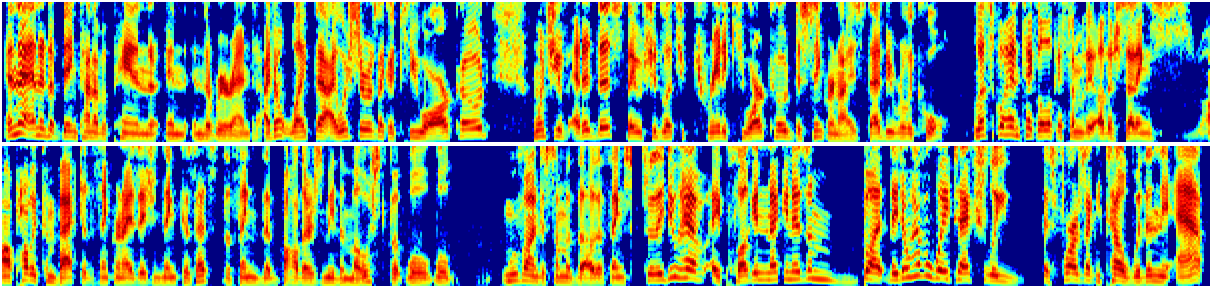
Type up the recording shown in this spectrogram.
And that ended up being kind of a pain in the in, in the rear end. I don't like that. I wish there was like a qr code. Once you've edited this they should let you create a qr code to synchronize. That'd be really cool. Let's go ahead and take a look at some of the other settings. I'll probably come back to the synchronization thing because that's the thing that bothers me the most, but we'll we'll move on to some of the other things. So they do have a plugin mechanism, but they don't have a way to actually, as far as I can tell, within the app,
